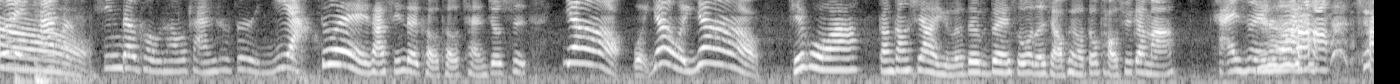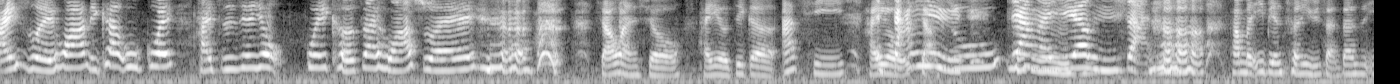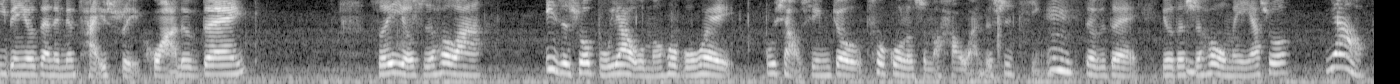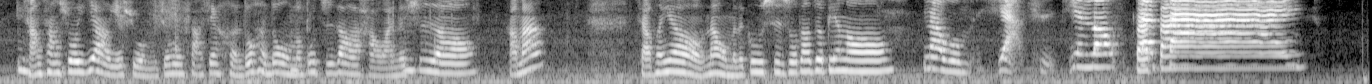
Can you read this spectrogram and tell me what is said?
所以他的新的口头禅就是要。对他新的口头禅就是要，我要，我要。结果啊，刚刚下雨了，对不对？所有的小朋友都跑去干嘛？踩水花。踩水花，你看乌龟还直接用。龟壳在划水，小浣熊，还有这个阿奇，还有小猪，这样需要雨伞。他们一边撑雨伞，但是一边又在那边踩水花，对不对？所以有时候啊，一直说不要，我们会不会不小心就错过了什么好玩的事情？嗯，对不对？有的时候我们也要说要，常常说要，也许我们就会发现很多很多我们不知道的好玩的事哦。好吗，小朋友？那我们的故事说到这边喽，那我们下次见喽，拜拜。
